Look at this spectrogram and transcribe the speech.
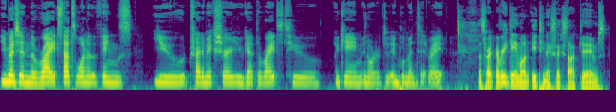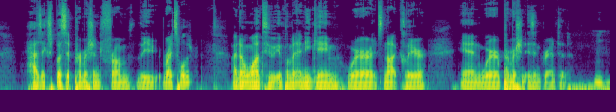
you mentioned the rights. That's one of the things you try to make sure you get the rights to a game in order to implement it, right? That's right. Every game on 18xx.games has explicit permission from the rights holder. I don't want to implement any game where it's not clear and where permission isn't granted. Mm-hmm.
